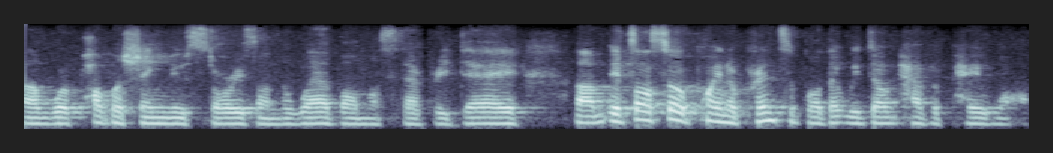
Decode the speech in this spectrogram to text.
Um, we're publishing new stories on the web almost every day. Um, it's also a point of principle that we don't have a paywall.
